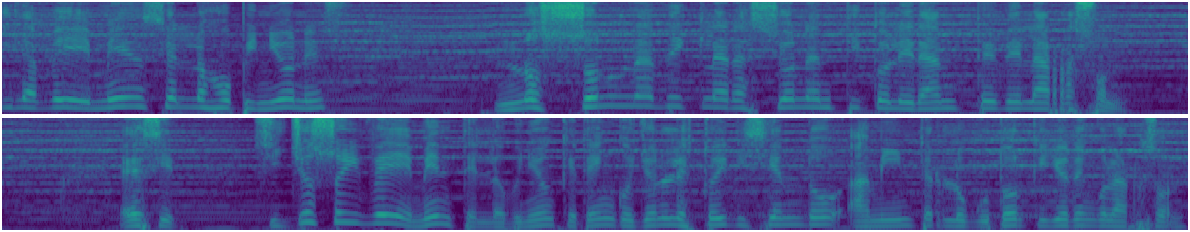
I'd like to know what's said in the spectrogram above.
y la vehemencia en las opiniones no son una declaración antitolerante de la razón. Es decir, si yo soy vehemente en la opinión que tengo, yo no le estoy diciendo a mi interlocutor que yo tengo la razón.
